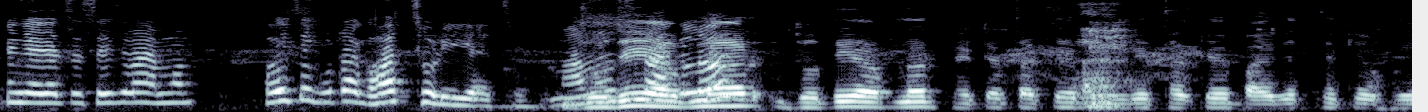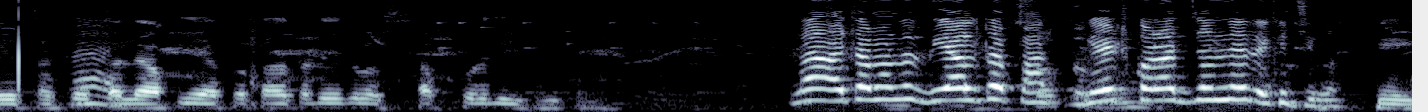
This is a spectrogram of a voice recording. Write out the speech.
ভেঙে গেছে সেই সময় এমন হয়েছে গোটা ঘর ছড়িয়ে আছে। যদি আপনার যদি আপনার ফেটে থাকে ভেঙে থাকে বাইরের থেকে হয়ে থাকে হ্যাঁ। তাহলে আপনি এত তাড়াতাড়ি এগুলো সাফ করে দিয়েছেন কেন? না এটা আমাদের দেয়ালটা গেট করার জন্য রেখেছিল। হুম,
